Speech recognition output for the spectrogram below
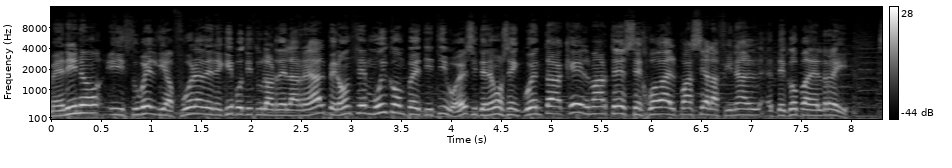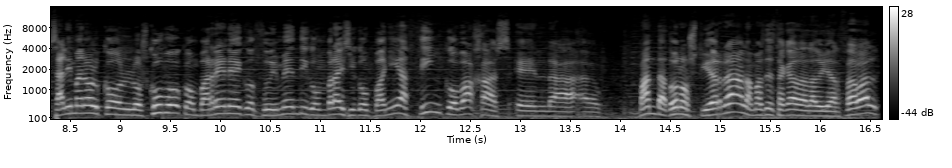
Merino y Zubeldia fuera del equipo titular de la Real, pero 11 muy competitivo, ¿eh? si tenemos en cuenta que el martes se juega el pase a la final de Copa del Rey. Manol con los Cubo, con Barrene, con Zubimendi, con Bryce y compañía. Cinco bajas en la eh, banda Donostierra, la más destacada la de Villarzábal.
